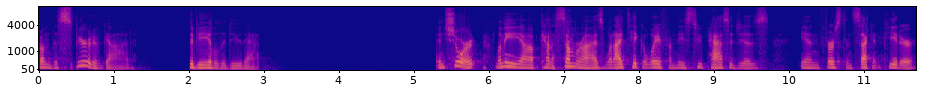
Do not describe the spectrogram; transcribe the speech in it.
from the Spirit of God to be able to do that. In short, let me uh, kind of summarize what I take away from these two passages in 1st and 2nd Peter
